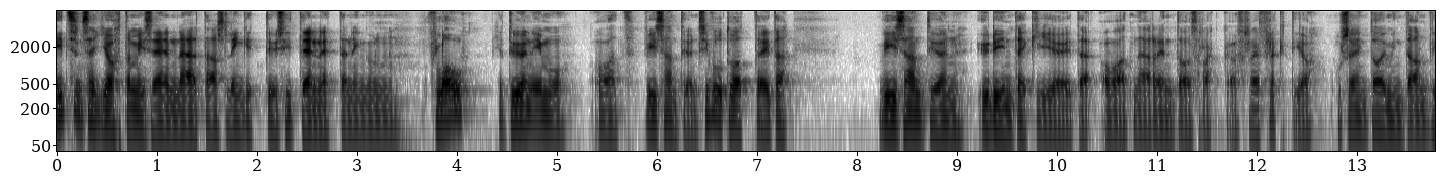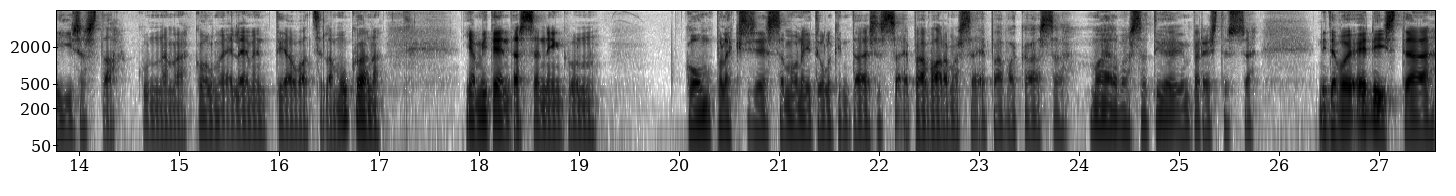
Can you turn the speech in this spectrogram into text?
itsensä johtamiseen nämä taas linkittyy siten, että niin kuin flow ja työn imu ovat viisaan työn sivutuotteita, viisaan työn ydintekijöitä ovat nämä rentous, rakkaus, reflektio. Usein toiminta on viisasta, kun nämä kolme elementtiä ovat siellä mukana. Ja miten tässä niin kuin kompleksisessa, monitulkintaisessa, epävarmassa, epävakaassa maailmassa, työympäristössä – niitä voi edistää,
